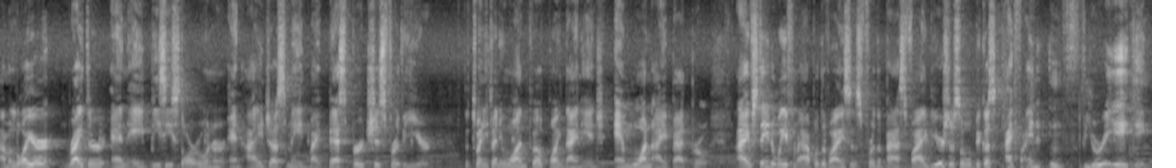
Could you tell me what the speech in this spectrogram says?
I'm a lawyer, writer, and a PC store owner, and I just made my best purchase for the year the 2021 12.9-inch M1 iPad Pro. I've stayed away from Apple devices for the past 5 years or so because I find it infuriating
